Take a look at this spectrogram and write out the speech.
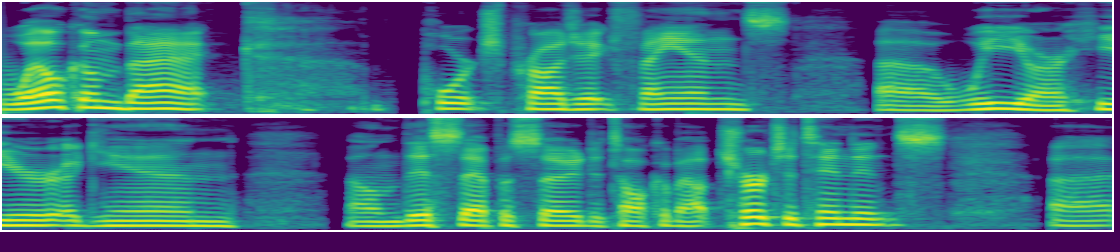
Welcome back, Porch Project fans. Uh, we are here again on this episode to talk about church attendance. Uh,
